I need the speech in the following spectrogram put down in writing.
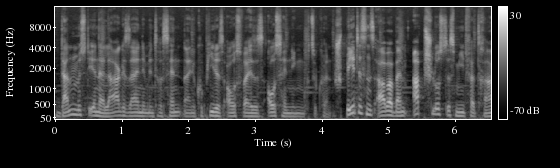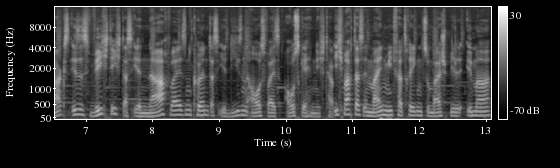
dann müsst ihr in der Lage sein, dem Interessenten eine Kopie des Ausweises aushändigen zu können. Spätestens aber beim Abschluss des Mietvertrags ist es wichtig, dass ihr nachweisen könnt, dass ihr diesen Ausweis ausgehändigt habt. Ich mache das in meinen Mietverträgen zum Beispiel immer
